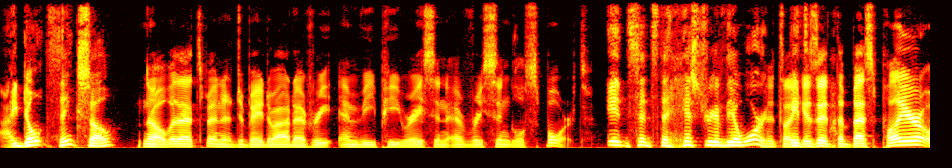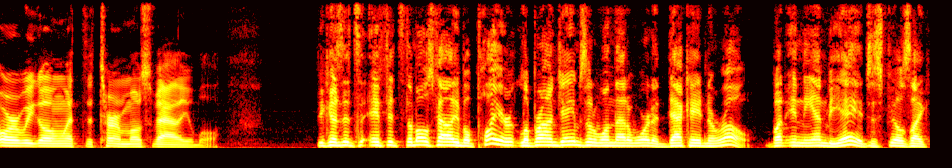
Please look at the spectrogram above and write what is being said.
I don't think so. No, but that's been a debate about every MVP race in every single sport. In since the history of the award. It's like it's, is it the best player or are we going with the term most valuable? Because it's if it's the most valuable player, LeBron James would have won that award a decade in a row. But in the NBA, it just feels like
